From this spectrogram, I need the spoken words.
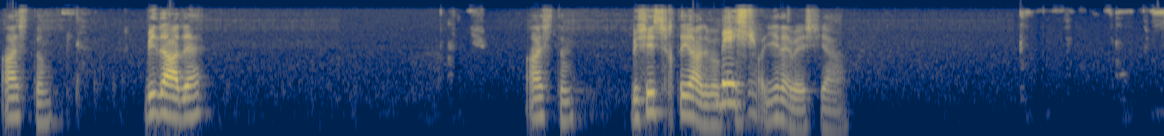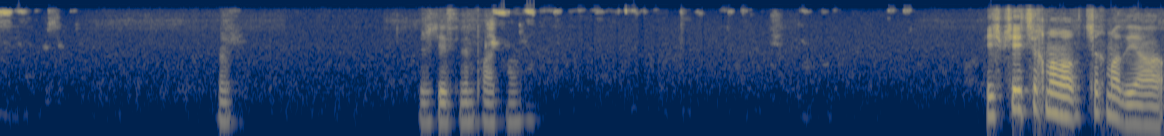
Açtım. Bir daha de. Açtım. Bir şey çıktı galiba. Beş. Yine 5 ya. Ülkesinin parçası. Hiçbir şey çıkmama çıkmadı ya.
